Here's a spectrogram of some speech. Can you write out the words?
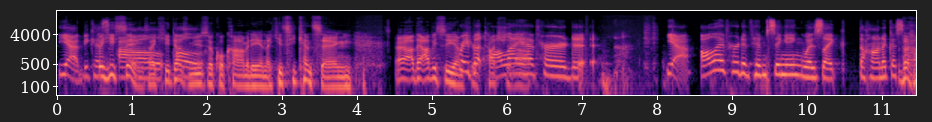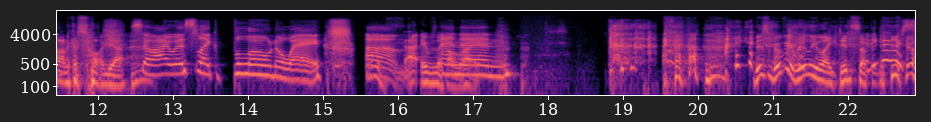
yeah, because but he sings like I'll- he does I'll- musical comedy and like he's he can sing uh, they obviously I'm right, sure but all I up. have heard Yeah, all I've heard of him singing was like the Hanukkah song. the. Hanukkah song yeah So I was like blown away. Um that- it was like and all right. this movie really like did something I, to was, you.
